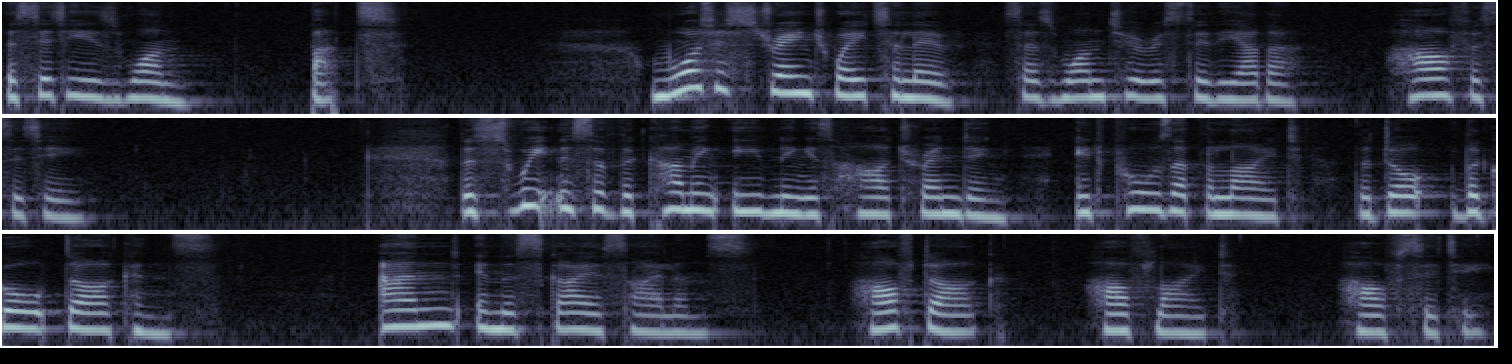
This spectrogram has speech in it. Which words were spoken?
the city is one, but. What a strange way to live, says one tourist to the other. Half a city. The sweetness of the coming evening is heart-rending. It pours at the light, the, do- the gold darkens. And in the sky is silence. Half dark, half light, half city.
